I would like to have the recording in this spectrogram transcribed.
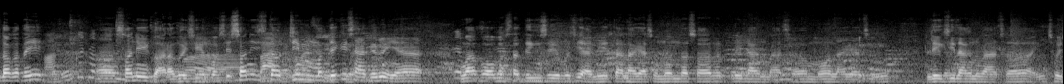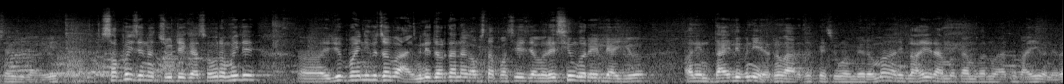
लगतै शनि घर गइसकेपछि शनि जिताउ टिम मध्येकै साथीहरू यहाँ उहाँको अवस्था देखिसकेपछि हामी यता लागेका छौँ नन्द सर पनि लाग्नु भएको छ म लागेको छु लेग्जी लाग्नु भएको छ होइन छोइसाङजी भयो सबैजना जुटेका छौँ र मैले यो बहिनीको जब हामीले दर्दनाक अवस्थापछि जब रेस्क्यु गरेर ल्याइयो अनि दाइले पनि हेर्नु भएको छ फेसबुकमा मेरोमा अनि ल है राम्रो काम गर्नुभएको छ भाइ भनेर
